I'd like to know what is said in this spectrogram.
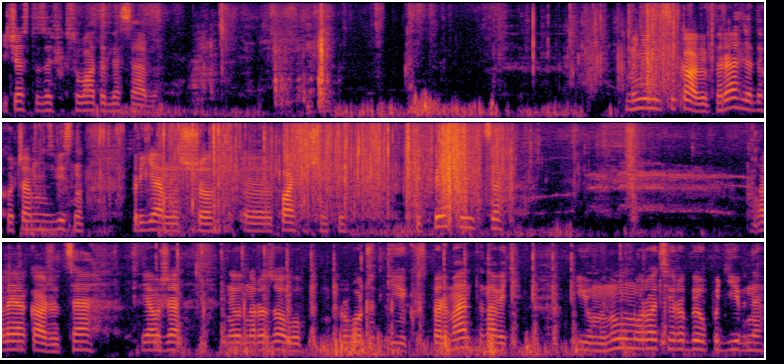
і чисто зафіксувати для себе. Мені не цікаві перегляди, хоча мені, звісно, приємно, що е, пасічники підписуються. Але я кажу, це я вже неодноразово проводжу такі експерименти, навіть і у минулому році робив подібне.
